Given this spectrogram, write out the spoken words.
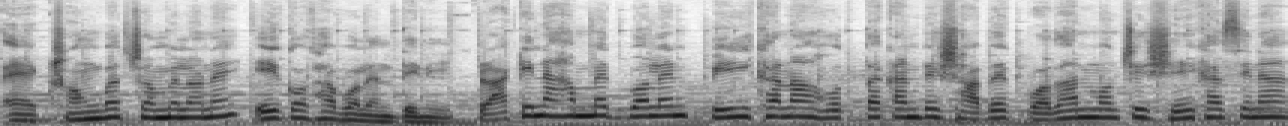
এক সংবাদ সম্মেলনে এই কথা বলেন তিনি। রাকিন আহমেদ বলেন, পিলখানা হত্যাকাণ্ডে সাবেক প্রধানমন্ত্রী শেখ হাসিনা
